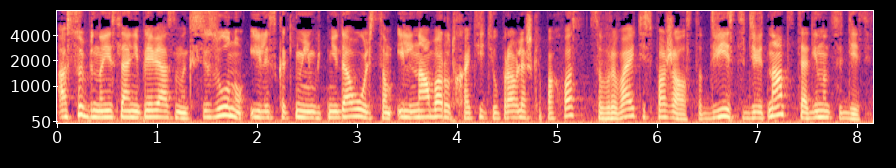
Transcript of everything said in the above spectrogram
особенно если они привязаны к сезону или с каким-нибудь недовольством, или наоборот хотите управляшкой похвастаться, врывайтесь, пожалуйста пожалуйста, 219 11 10.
